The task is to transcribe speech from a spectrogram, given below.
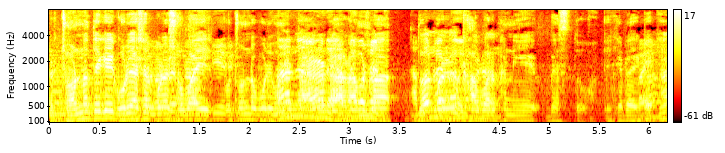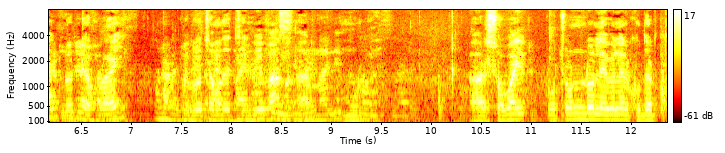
আর ঝর্ণা থেকে ঘুরে আসার পরে সবাই প্রচণ্ড পরিমাণে টায়ার্ড আর আমরা দুপুরে খাবার নিয়ে ব্যস্ত। এটা এটা কি? লটটা ফ্রাই এগুলো হচ্ছে আমাদের চিংড়ি মাছ আর মুরগি। আর সবাই প্রচণ্ড লেভেলের ক্ষুধার্ত।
